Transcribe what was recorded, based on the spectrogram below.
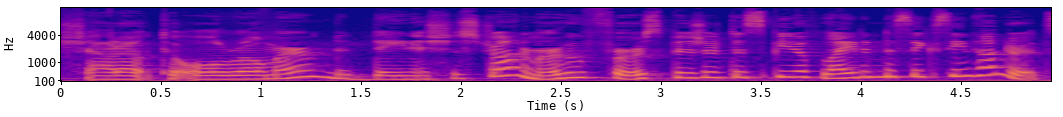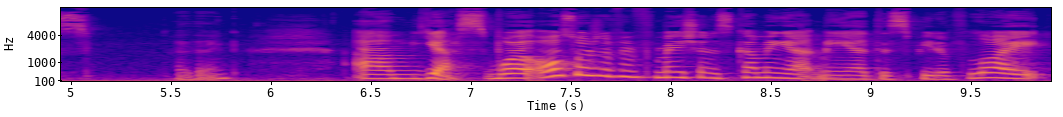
Shout out to Ole Romer, the Danish astronomer who first measured the speed of light in the 1600s, I think. Um, yes, while all sorts of information is coming at me at the speed of light,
